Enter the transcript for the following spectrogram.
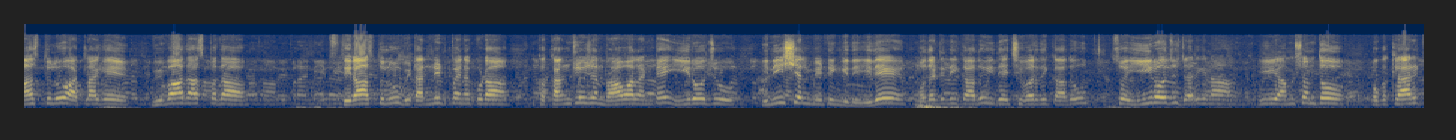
ఆస్తులు అట్లాగే వివాదాస్పద స్థిరాస్తులు వీటన్నిటిపైన కూడా ఒక కంక్లూజన్ రావాలంటే ఈరోజు ఇనీషియల్ మీటింగ్ ఇది. ఇదే మొదటిది కాదు ఇదే చివరిది కాదు. సో ఈ రోజు జరిగిన ఈ అంశంతో ఒక క్లారిటీ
